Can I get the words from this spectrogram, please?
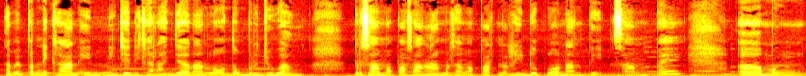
Tapi pernikahan ini jadikanlah jalan lo untuk berjuang bersama pasangan, bersama partner hidup lo nanti sampai uh, meng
